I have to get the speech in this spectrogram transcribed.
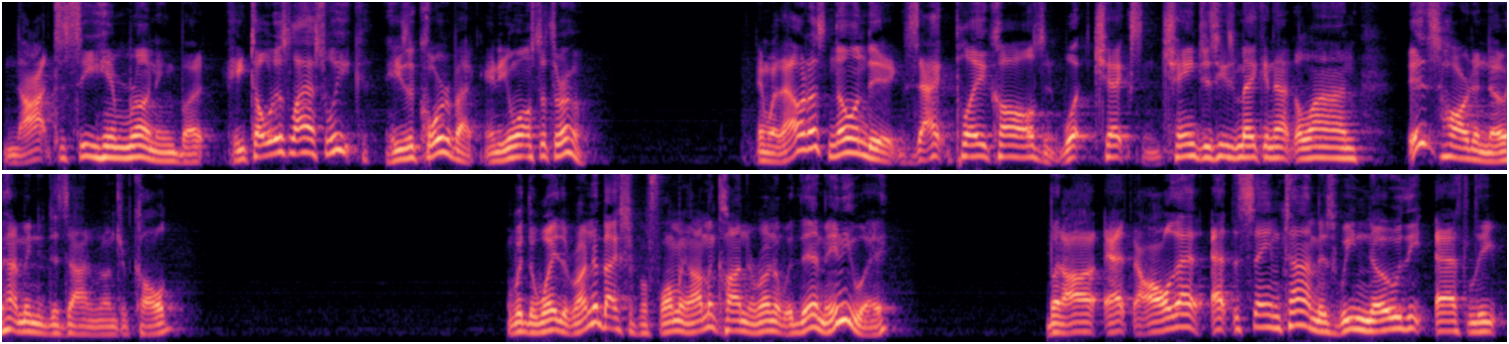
not to see him running, but he told us last week he's a quarterback and he wants to throw. And without us knowing the exact play calls and what checks and changes he's making at the line, it's hard to know how many design runs are called with the way the running backs are performing, I'm inclined to run it with them anyway. But I, at all that at the same time is we know the athlete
